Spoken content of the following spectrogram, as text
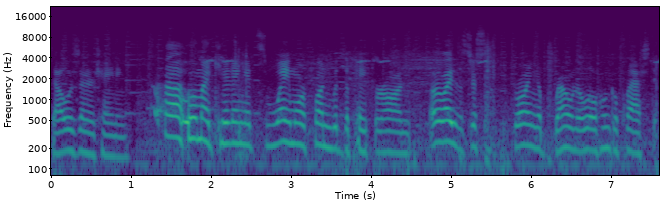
That was entertaining. Ah, who am I kidding? It's way more fun with the paper on. Otherwise, it's just throwing around a little hunk of plastic.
